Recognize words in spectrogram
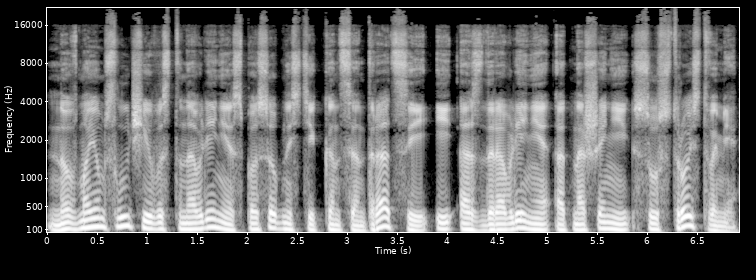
Но в моем случае восстановление способности к концентрации и оздоровление отношений с устройствами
